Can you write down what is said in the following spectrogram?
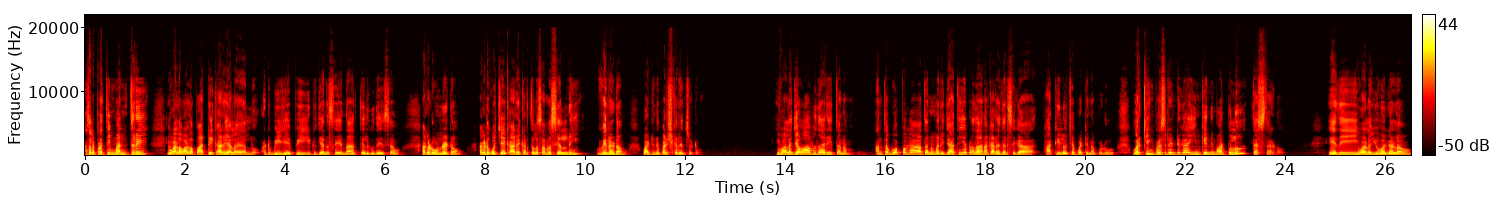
అసలు ప్రతి మంత్రి ఇవాళ వాళ్ళ పార్టీ కార్యాలయాల్లో అటు బీజేపీ ఇటు జనసేన తెలుగుదేశం అక్కడ ఉండటం అక్కడికి వచ్చే కార్యకర్తల సమస్యల్ని వినడం వాటిని పరిష్కరించటం. ఇవాళ జవాబుదారీతనం అంత గొప్పగా అతను మరి జాతీయ ప్రధాన కార్యదర్శిగా పార్టీలో చేపట్టినప్పుడు వర్కింగ్ ప్రెసిడెంట్గా ఇంకెన్ని మార్పులు తెస్తాడు. ఏది ఇవాళ యువగళం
